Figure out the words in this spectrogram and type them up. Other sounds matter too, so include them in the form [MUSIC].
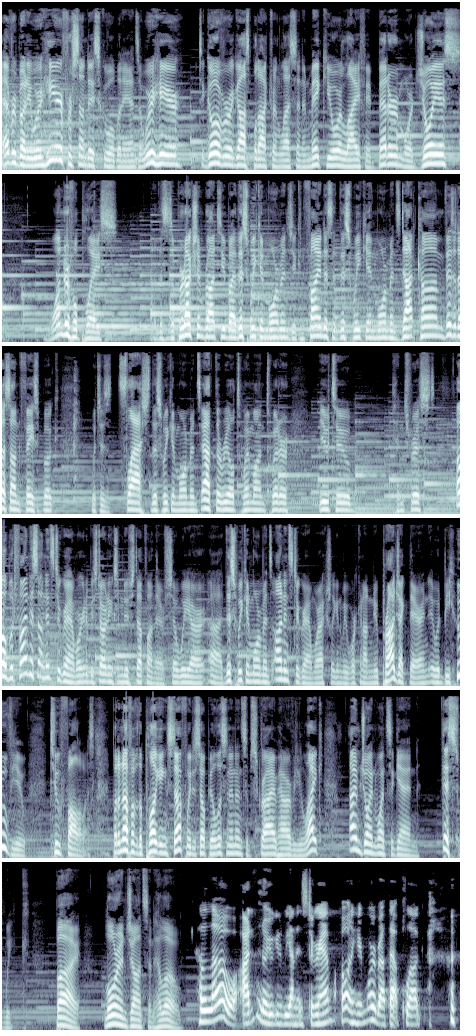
Everybody, we're here for Sunday School Bonanza. We're here to go over a gospel doctrine lesson and make your life a better, more joyous, wonderful place. Uh, This is a production brought to you by This Week in Mormons. You can find us at thisweekinmormons.com. Visit us on Facebook, which is slash This Week in Mormons, at The Real Twim on Twitter, YouTube, Pinterest. Oh, but find us on Instagram. We're going to be starting some new stuff on there. So we are uh, This Week in Mormons on Instagram. We're actually going to be working on a new project there, and it would behoove you to follow us. But enough of the plugging stuff. We just hope you'll listen in and subscribe however you like. I'm joined once again this week by Lauren Johnson. Hello. Hello. I didn't know you were going to be on Instagram. I want to hear more about that plug. [LAUGHS]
